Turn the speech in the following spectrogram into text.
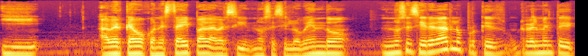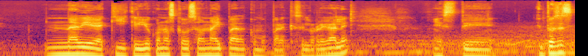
Y a ver qué hago con este iPad, a ver si, no sé si lo vendo, no sé si heredarlo, porque realmente nadie de aquí que yo conozca usa un iPad como para que se lo regale. Este, entonces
